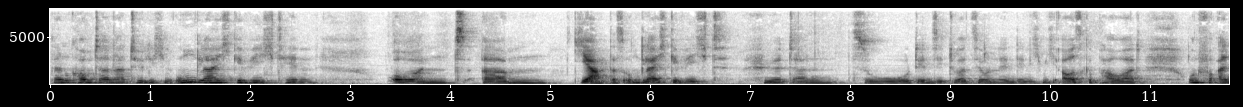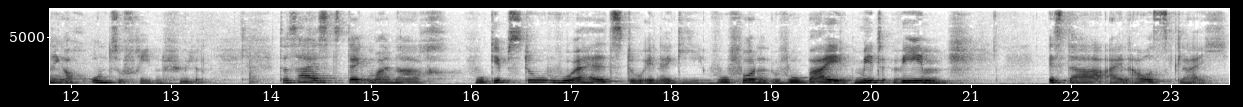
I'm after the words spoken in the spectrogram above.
dann kommt da natürlich ein Ungleichgewicht hin. Und ähm, ja, das Ungleichgewicht führt dann zu den Situationen, in denen ich mich ausgepowert und vor allen Dingen auch unzufrieden fühle. Das heißt, denk mal nach, wo gibst du, wo erhältst du Energie, wovon, wobei, mit wem ist da ein Ausgleich?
